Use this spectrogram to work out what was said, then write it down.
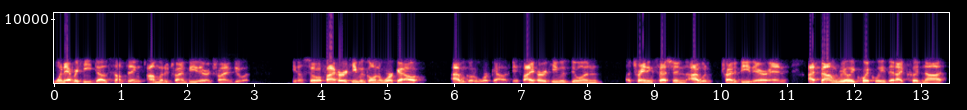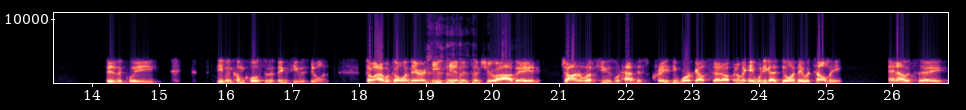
Whenever he does something, I'm going to try and be there and try and do it. You know, so if I heard he was going to work out, I would go to work out. If I heard he was doing a training session, I would try to be there. And I found really quickly that I could not physically even come close to the things he was doing. So I would go in there and he, him and Sanshiro Abe and John and Russ Hughes would have this crazy workout set up. And I'm like, hey, what are you guys doing? They would tell me. And I would say,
